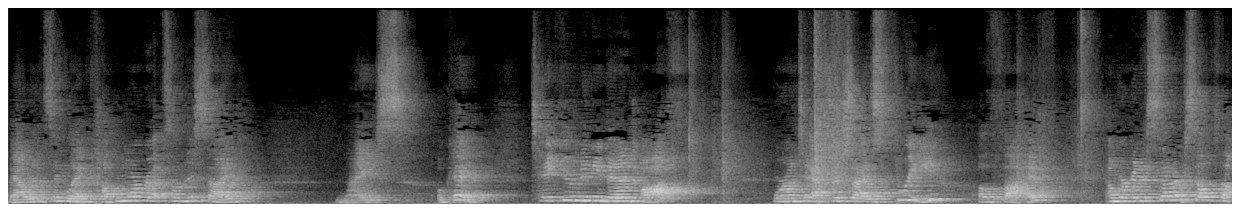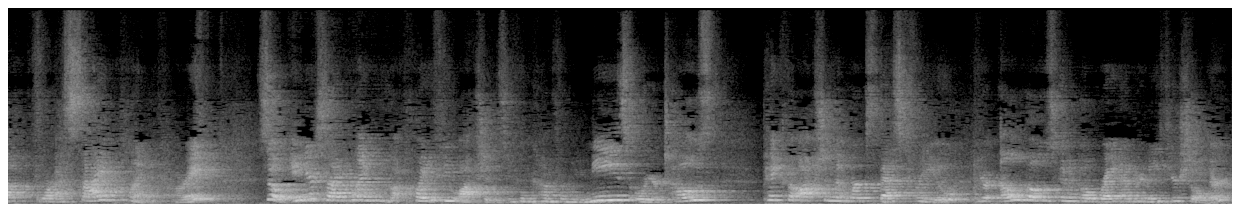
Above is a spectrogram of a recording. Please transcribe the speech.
balancing leg. Couple more reps on this side. Nice. Okay, take your mini band off. We're on to exercise three of five. And we're gonna set ourselves up for a side plank, all right? So in your side plank, you've got quite a few options. You can come from your knees or your toes. Pick the option that works best for you. Your elbow is gonna go right underneath your shoulder.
